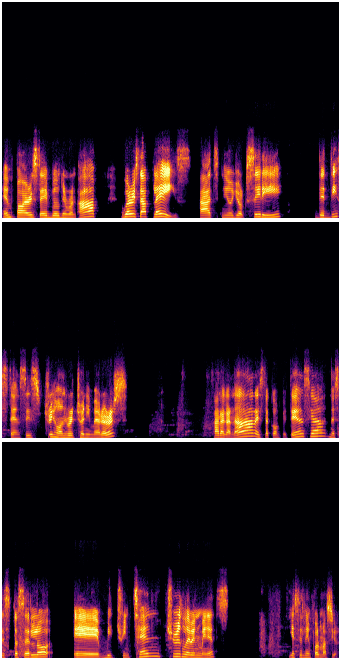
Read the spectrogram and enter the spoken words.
Empire State Building Run Up. Where is that place? At New York City. The distance is 320 meters. Para ganar esta competencia, necesito hacerlo eh, between 10 to 11 minutes. Y esa es la información.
